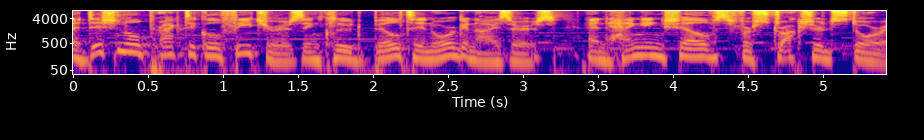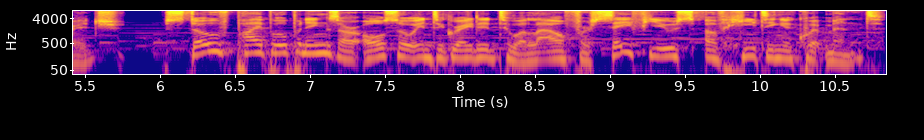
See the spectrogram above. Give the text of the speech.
Additional practical features include built-in organizers and hanging shelves for structured storage. Stovepipe openings are also integrated to allow for safe use of heating equipment.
